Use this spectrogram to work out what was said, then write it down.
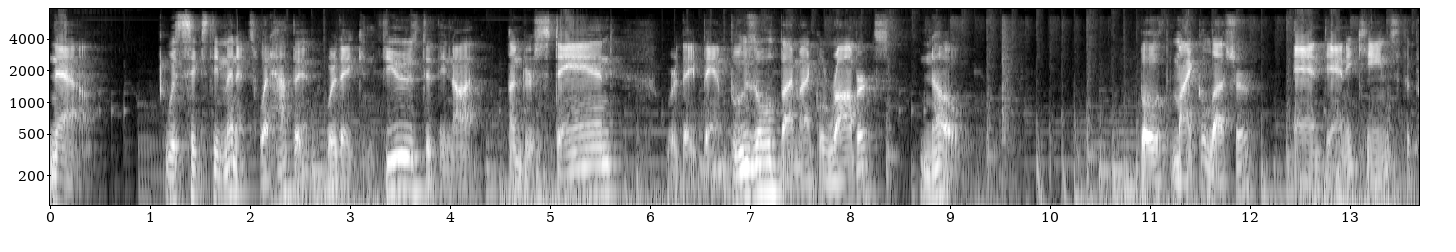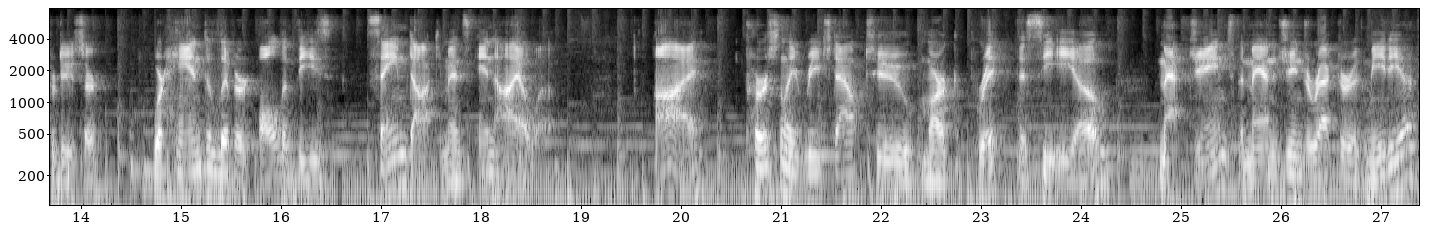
Now, with 60 Minutes, what happened? Were they confused? Did they not understand? Were they bamboozled by Michael Roberts? No. Both Michael Usher and Danny Keens, the producer, were hand delivered all of these same documents in Iowa. I personally reached out to Mark Britt, the CEO, Matt James, the managing director of media,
